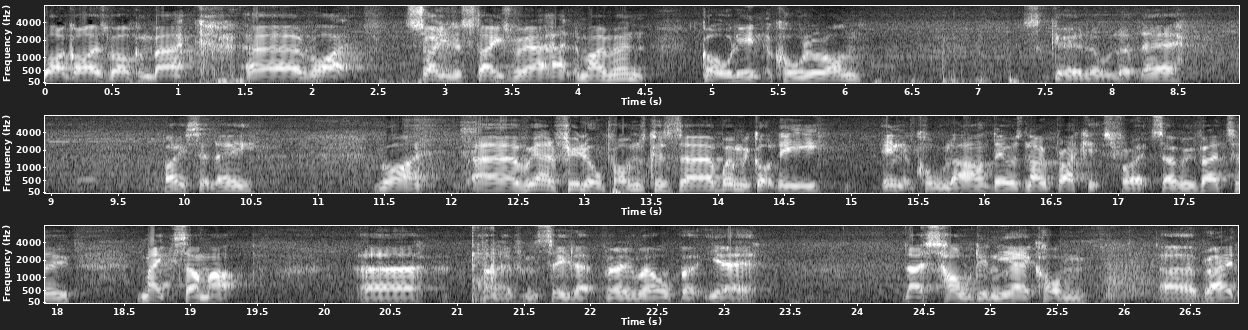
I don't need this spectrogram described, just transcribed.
Right guys, welcome back. Uh, right, show you the stage we're at at the moment. Got all the intercooler on. Let's get a little look there, basically. Right, uh, we had a few little problems because uh, when we got the intercooler, there was no brackets for it, so we've had to make some up. Uh, don't know if you can see that very well, but yeah, that's holding the aircon uh, rad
